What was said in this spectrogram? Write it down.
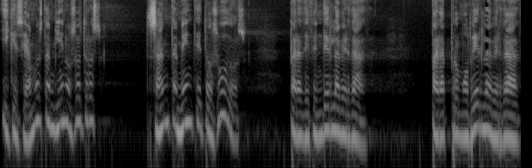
y que seamos también nosotros santamente tosudos para defender la verdad, para promover la verdad,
